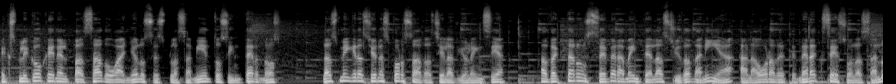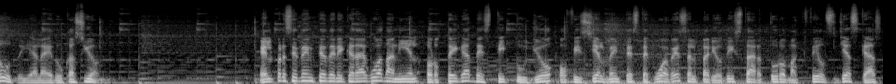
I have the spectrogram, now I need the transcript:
explicó que en el pasado año los desplazamientos internos, las migraciones forzadas y la violencia afectaron severamente a la ciudadanía a la hora de tener acceso a la salud y a la educación. El presidente de Nicaragua, Daniel Ortega, destituyó oficialmente este jueves al periodista Arturo McFields Yescas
